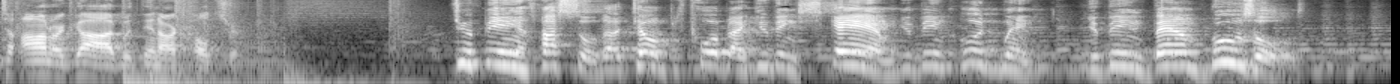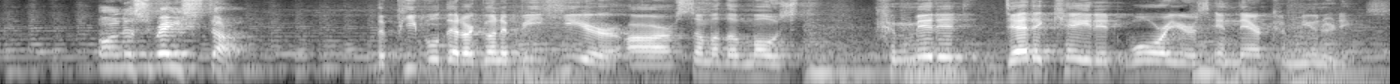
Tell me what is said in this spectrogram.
to honor God within our culture. You're being hustled. I tell poor black, you're being scammed, you're being hoodwinked, you're being bamboozled on this race stuff. The people that are going to be here are some of the most committed, dedicated warriors in their communities.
